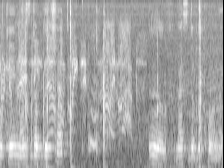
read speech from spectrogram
Okay, messed up the chat. Oh, messed up the corner.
